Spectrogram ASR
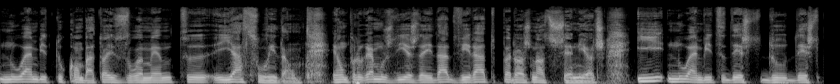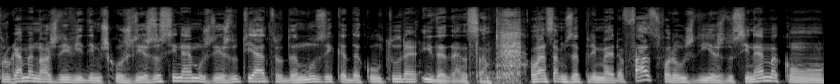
no âmbito do combate ao isolamento e à solidão. É um programa Os Dias da Idade virado para os nossos séniores. E no âmbito deste, do, deste programa nós dividimos com os dias do cinema, os dias do teatro, da música, da cultura e da dança. Lançamos a primeira fase, foram os dias do cinema, com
